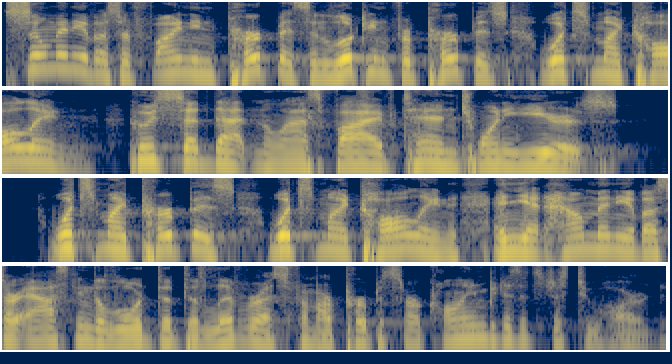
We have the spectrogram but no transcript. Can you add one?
So many of us are finding purpose and looking for purpose. What's my calling? Who's said that in the last 5, 10, 20 years? What's my purpose? What's my calling? And yet, how many of us are asking the Lord to deliver us from our purpose and our calling because it's just too hard?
